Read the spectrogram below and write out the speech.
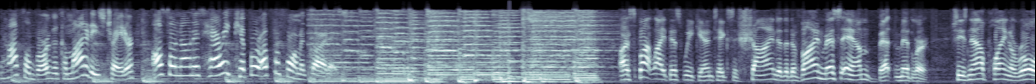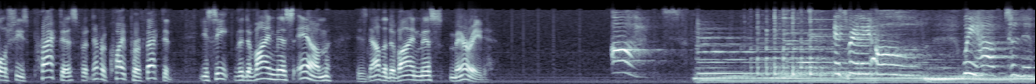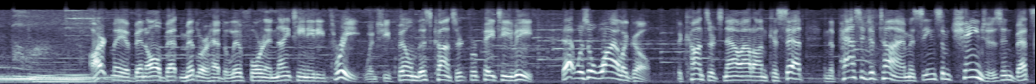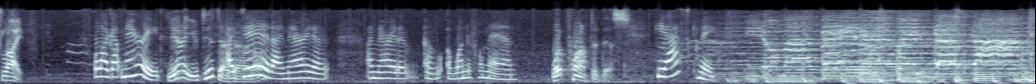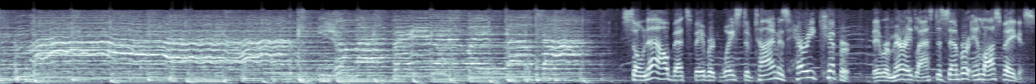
Haselberg, a commodities trader, also known as Harry Kipper, a performance artist. Our spotlight this weekend takes a shine to the divine Miss M, Bette Midler. She's now playing a role she's practiced but never quite perfected. You see, the divine Miss M is now the divine Miss Married. Art is really all we have to live for. Art may have been all Bette Midler had to live for in 1983 when she filmed this concert for pay TV. That was a while ago. The concert's now out on cassette, and the passage of time has seen some changes in Bette's life. Well, I got married. Yeah, you did that. I did. I married a, I married a, a, a wonderful man. What prompted this? He asked me. So now, Bette's favorite waste of time is Harry Kipper. They were married last December in Las Vegas.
